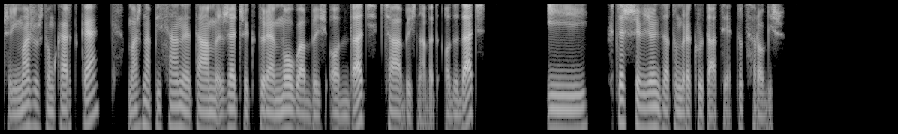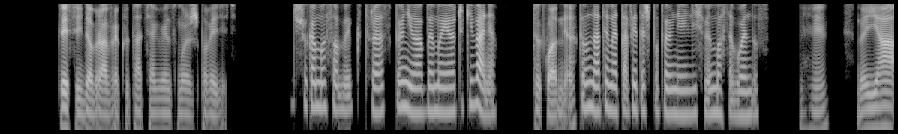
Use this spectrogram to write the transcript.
czyli masz już tą kartkę, masz napisane tam rzeczy, które mogłabyś oddać, chciałabyś nawet oddać i chcesz się wziąć za tą rekrutację, to co robisz? Ty jesteś dobra w rekrutacjach, więc możesz powiedzieć. Szukam osoby, która spełniłaby moje oczekiwania. Dokładnie. To na tym etapie też popełniliśmy masę błędów. Mhm. No i ja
